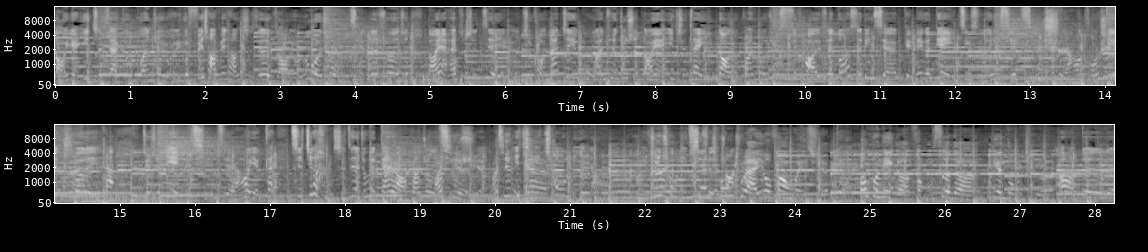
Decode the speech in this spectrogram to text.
导演一直在跟观众有一个非常非常直接的交流。如果是我们前面说的是导演还只是借演员之口，那这一部完全就是导演一直在引导着观众去思考一些东西，并且给那个电影进行了一些启齿，然后同时也说了一下就是电影的情节，然后也干，其实这个很直接的就会干扰观众的情绪，而且你一直抽离，然后就是抽离进先去的状态。出来又放回去，对，包括那个粉红色的电动车，哦，对对对。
